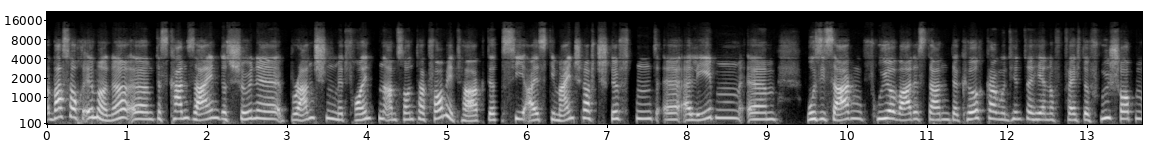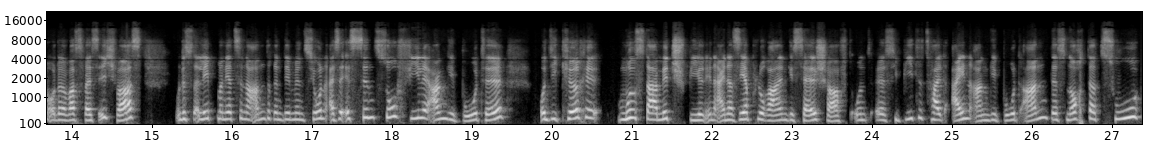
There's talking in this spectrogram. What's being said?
was auch immer, ne? Ähm, das kann sein, das schöne Brunchen mit Freunden am Sonntagvormittag, das sie als gemeinschaftsstiftend äh, erleben, ähm, wo sie sagen, früher war das dann der Kirchgang und hinterher noch vielleicht der Frühshoppen oder was weiß ich was. Und das erlebt man jetzt in einer anderen Dimension. Also es sind so viele Angebote und die Kirche muss da mitspielen in einer sehr pluralen Gesellschaft. Und äh, sie bietet halt ein Angebot an, das noch dazu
